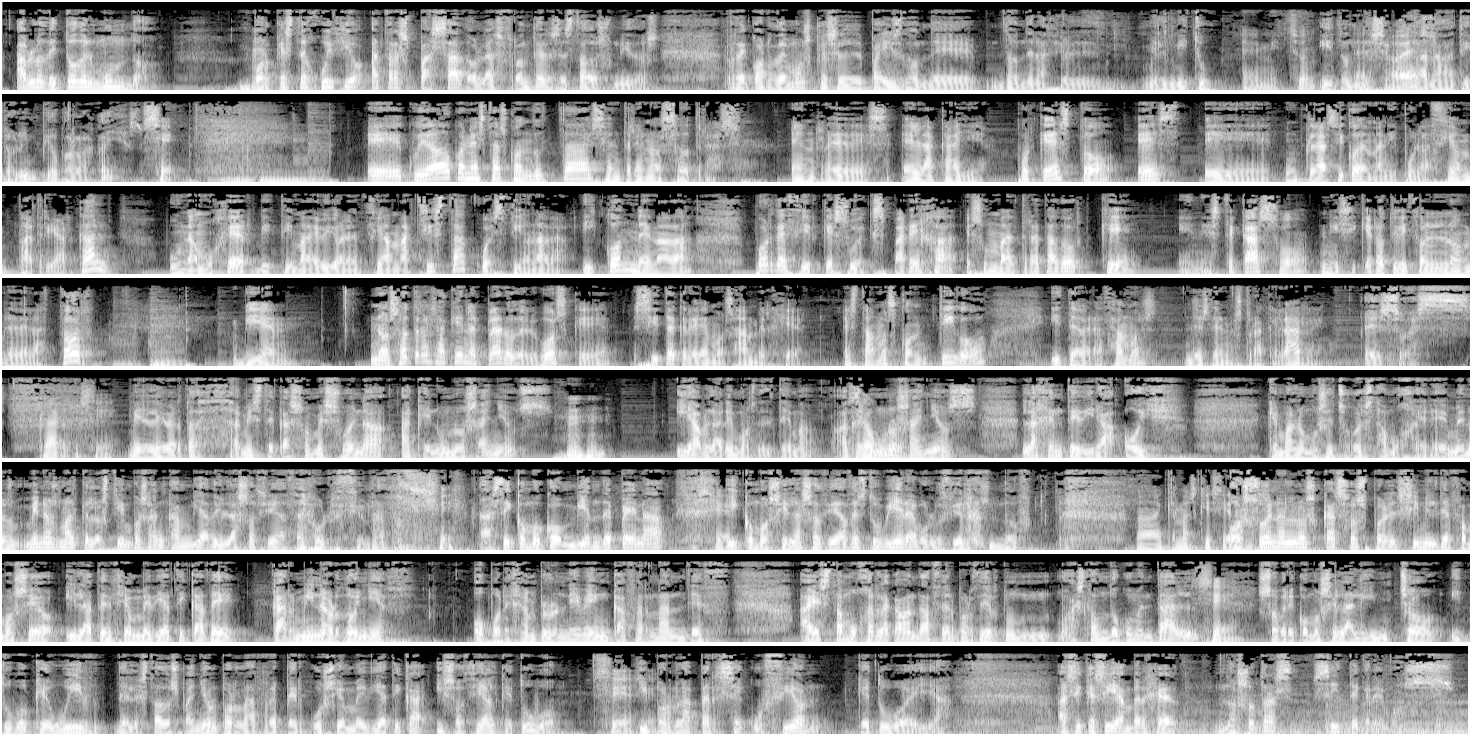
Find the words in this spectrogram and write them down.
hablo de todo el mundo. Porque este juicio ha traspasado las fronteras de Estados Unidos. Recordemos que es el país donde, donde nació el, el Me Too El Michu. y donde se es. matan a tiro limpio por las calles. Sí. Eh, cuidado con estas conductas entre nosotras, en redes, en la calle, porque esto es eh, un clásico de manipulación patriarcal. Una mujer víctima de violencia machista cuestionada y condenada por decir que su expareja es un maltratador que, en este caso, ni siquiera utilizó el nombre del actor. Bien, nosotras aquí en el Claro del Bosque sí te creemos, Amber Heard. Estamos contigo y te abrazamos desde nuestro aquelarre. Eso es. Claro que sí. Mira, Libertad, a mí este caso me suena a que en unos años, y hablaremos del tema, a que Seguro. en unos años la gente dirá, hoy qué mal lo hemos hecho con esta mujer, ¿eh? Menos, menos mal que los tiempos han cambiado y la sociedad ha evolucionado. Así como con bien de pena Sí. y como si la sociedad estuviera evolucionando. Ah, ¿qué más quisiera? ¿Os suenan los casos por el símil de famoseo y la atención mediática de Carmina Ordóñez o, por ejemplo, Nevenka Fernández? A esta mujer le acaban de hacer, por cierto, un- hasta un documental Sí. sobre cómo se la linchó y tuvo que huir del Estado español por la repercusión mediática y social que tuvo Sí, y sí. por la persecución que tuvo ella. Así que sí, Amber Heard, nosotras sí te queremos.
